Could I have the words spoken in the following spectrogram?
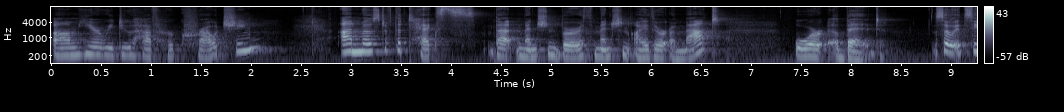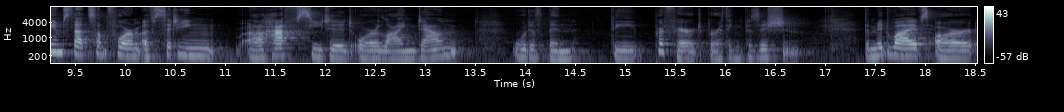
Um, here we do have her crouching, and most of the texts that mention birth mention either a mat or a bed. So it seems that some form of sitting uh, half seated or lying down would have been the preferred birthing position. The midwives are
